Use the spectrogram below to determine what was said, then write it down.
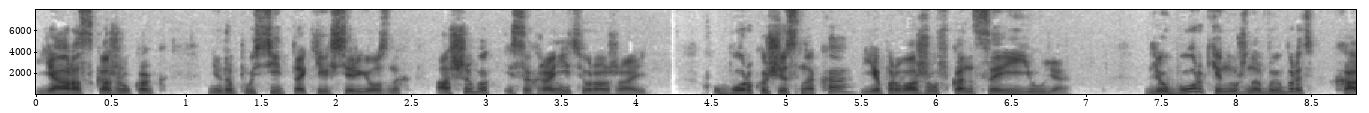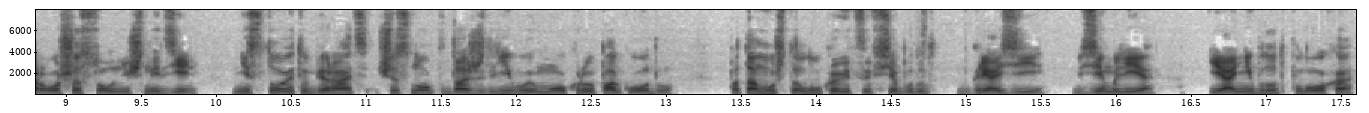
Я расскажу, как не допустить таких серьезных ошибок и сохранить урожай. Уборку чеснока я провожу в конце июля. Для уборки нужно выбрать хороший солнечный день. Не стоит убирать чеснок в дождливую мокрую погоду, потому что луковицы все будут в грязи, в земле, и они будут плохо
